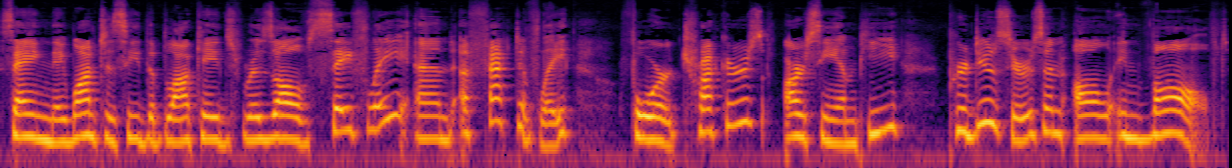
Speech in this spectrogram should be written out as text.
saying they want to see the blockades resolved safely and effectively for truckers, RCMP, producers, and all involved.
